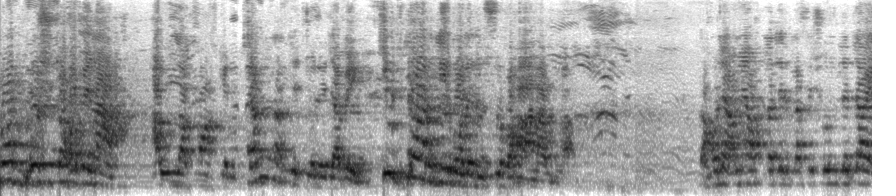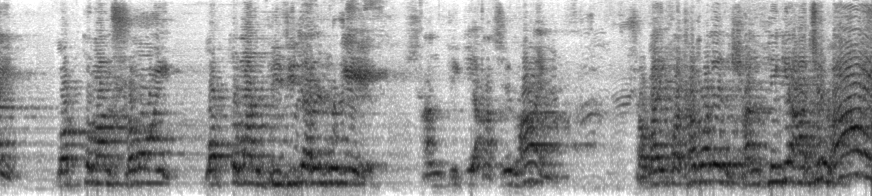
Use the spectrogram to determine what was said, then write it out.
পথভ্রষ্ট হবে না। আল্লাহ জান্নাতে চলে যাবে। চিৎকার দিয়ে বলেন সুবহানাল্লাহ। তাহলে আমি আপনাদের কাছে শুনতে চাই, বর্তমান সময়, বর্তমান ডিজিটাল যুগে শান্তি কি আছে ভাই? সবাই কথা বলেন, শান্তি কি আছে ভাই?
